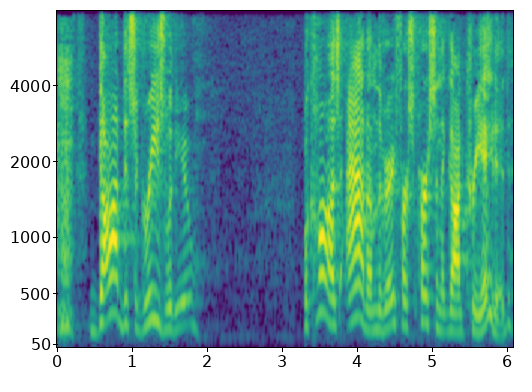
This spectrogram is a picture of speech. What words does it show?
God disagrees with you. Because Adam, the very first person that God created,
